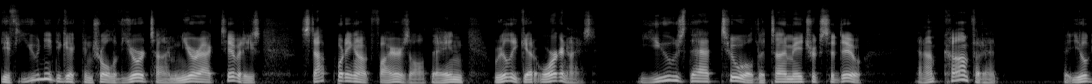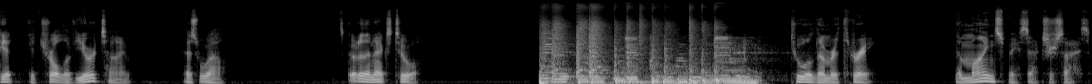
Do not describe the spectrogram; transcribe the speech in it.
if you need to get control of your time and your activities, stop putting out fires all day and really get organized. Use that tool, the time matrix, to do. And I'm confident that you'll get control of your time as well. Let's go to the next tool. Tool number three the mind space exercise.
